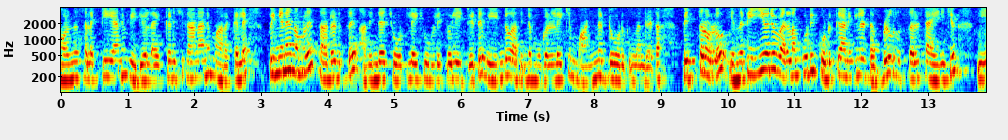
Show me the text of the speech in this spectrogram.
ഓൾ ഒന്ന് സെലക്ട് ചെയ്യാനും വീഡിയോ ലൈക്ക് അടിച്ച് കാണാനും മറക്കല്ലേ. അപ്പൊ ഇങ്ങനെ നമ്മൾ തടെടുത്ത് അതിന്റെ ചോട്ടിലേക്ക് ഉള്ളിത്തൊലി ഇട്ടിട്ട് വീണ്ടും അതിന്റെ മുകളിലേക്ക് മണ്ണിട്ട് കൊടുക്കുന്നുണ്ട് കേട്ടോ. അപ്പൊ ഇത്ര ഉള്ളൂ. എന്നിട്ട് ഈ ഒരു വെള്ളം കൂടി കൊടുക്കുകയാണെങ്കിൽ ഡബിൾ റിസൾട്ട് ആയിരിക്കും. ഈ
